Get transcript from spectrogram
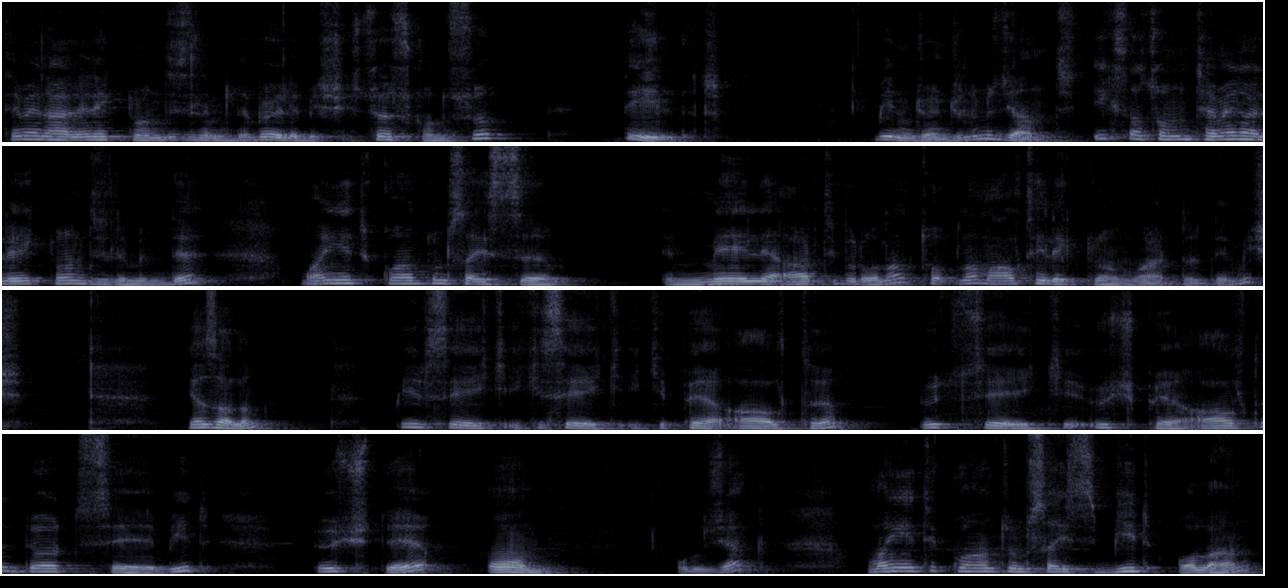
Temel hal elektron diziliminde böyle bir şey söz konusu değildir. Birinci öncülümüz yanlış. X atomunun temel elektron diziliminde manyetik kuantum sayısı ml artı 1 olan toplam 6 elektron vardır demiş. Yazalım. 1s2, 2s2, 2p6, 3s2, 3p6, 4s1, 3d10 olacak. Manyetik kuantum sayısı 1 olan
